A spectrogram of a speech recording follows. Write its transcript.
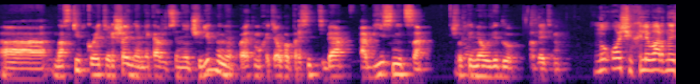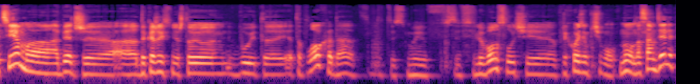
Э, на скидку эти решения мне кажутся неочевидными, поэтому хотел попросить тебя объясниться, что да. ты имел в виду под этим. Ну, очень холиварная тема. Опять же, а, докажите мне, что будет э, это плохо, да. То есть мы в любом случае приходим к чему? Ну, на самом деле,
